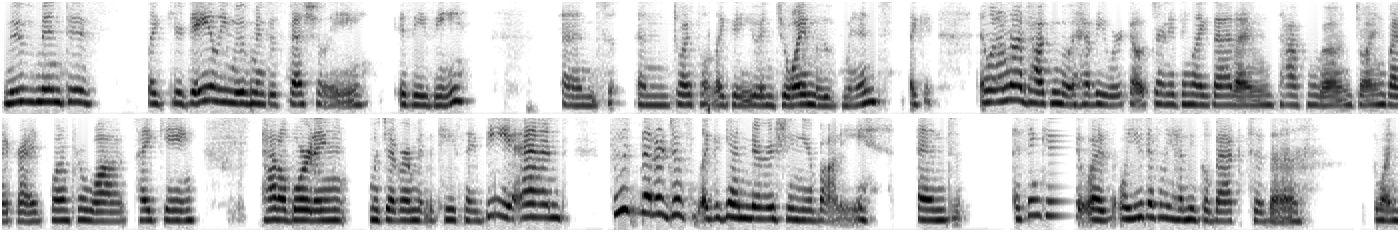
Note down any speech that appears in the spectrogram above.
movement is like your daily movement especially is easy and and joyful like you enjoy movement like and when i'm not talking about heavy workouts or anything like that i'm talking about enjoying bike rides going for walks hiking paddle boarding whichever the case may be and foods that are just like again nourishing your body. And i think it was well you definitely had me go back to the the one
